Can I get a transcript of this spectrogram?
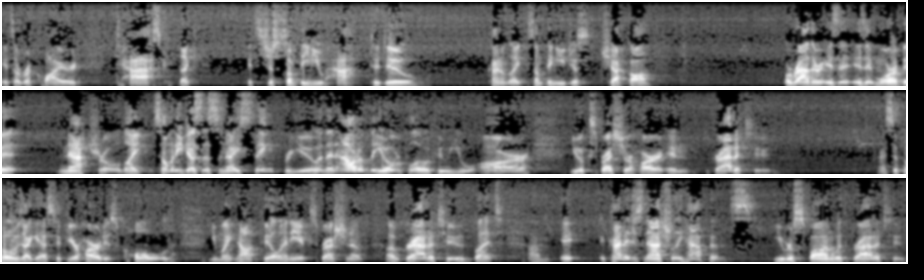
it's a required task? Like it's just something you have to do? Kind of like something you just check off? Or rather, is it, is it more a bit natural? Like somebody does this nice thing for you, and then out of the overflow of who you are, you express your heart in gratitude. I suppose, I guess, if your heart is cold, you might not feel any expression of, of gratitude, but um, it, it kind of just naturally happens. You respond with gratitude.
